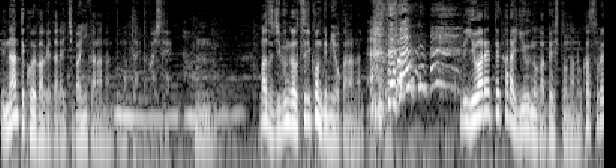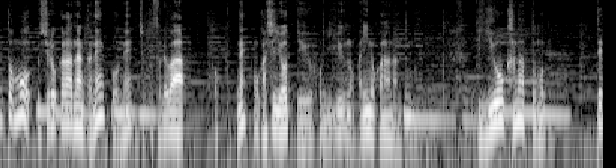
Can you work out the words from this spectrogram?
でなんて声かけたら一番いいかななんて思ったりとかして、うん、まず自分が映り込んでみようかななんて思って。で言われてから言うのがベストなのかそれとも後ろからなんかねこうねちょっとそれはねおかしいよっていうふうに言うのがいいのかななんて思って言おうかなと思って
